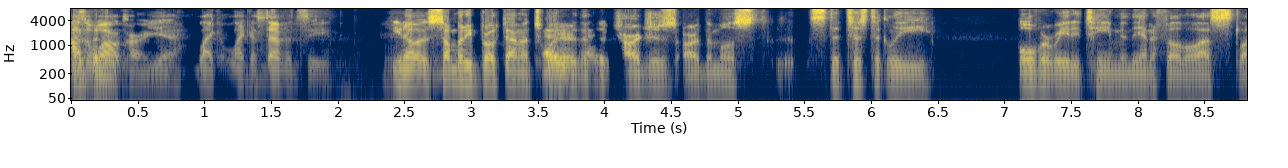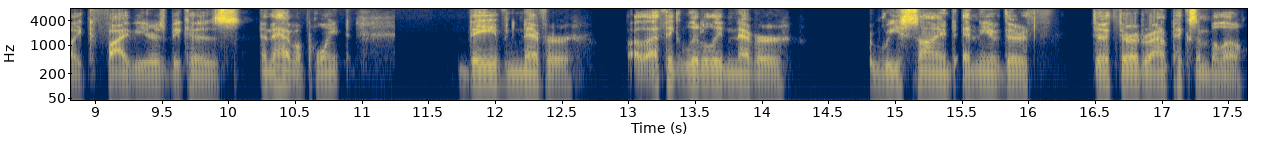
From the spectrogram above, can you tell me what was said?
As a wild card, yeah, like like a seven seed. You know, somebody broke down on Twitter Hey, that the Chargers are the most statistically overrated team in the NFL the last like five years because, and they have a point. They've never, I think, literally never re-signed any of their their third round picks and below.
